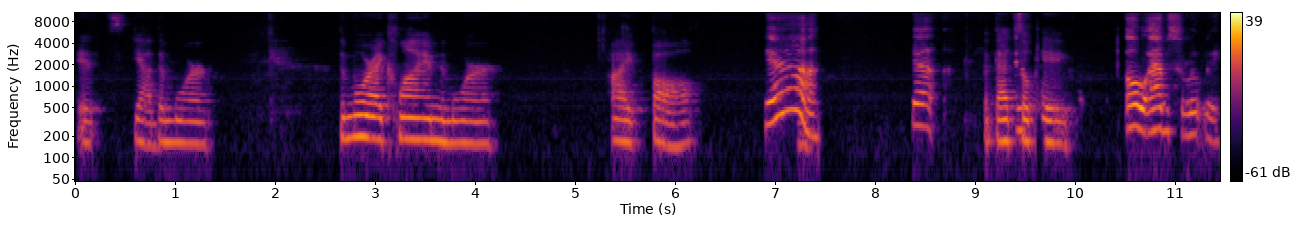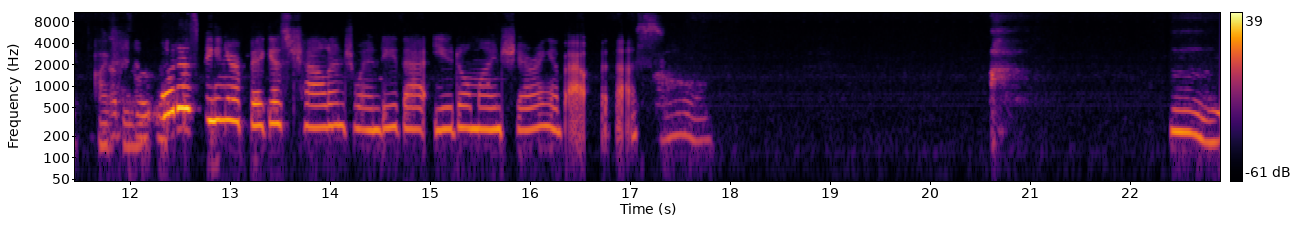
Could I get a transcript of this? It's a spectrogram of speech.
it's yeah, the more the more I climb, the more I fall. Yeah. Yeah. But that's okay. Oh, absolutely. absolutely. What has been your biggest challenge, Wendy, that you don't mind sharing about with us? Oh. Hmm.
